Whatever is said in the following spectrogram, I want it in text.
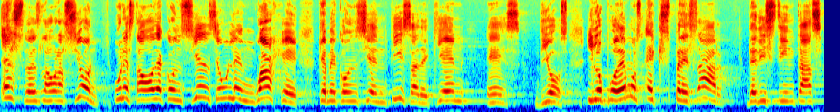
Esto es la oración, un estado de conciencia, un lenguaje que me concientiza de quién es Dios. Y lo podemos expresar de distintas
